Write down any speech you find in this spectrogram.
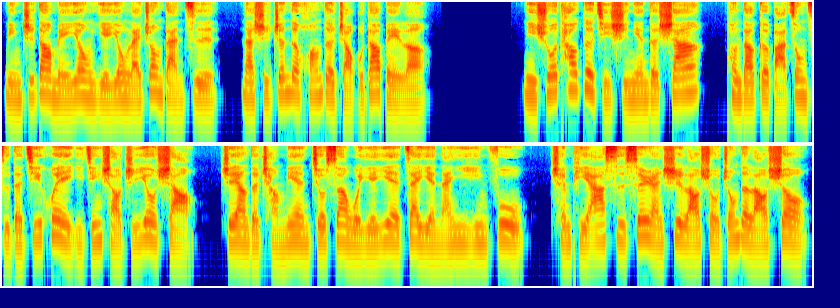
明知道没用，也用来壮胆子。那是真的慌得找不到北了。你说掏个几十年的沙，碰到个把粽子的机会已经少之又少。这样的场面，就算我爷爷再也难以应付。陈皮阿四虽然是老手中的老手，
